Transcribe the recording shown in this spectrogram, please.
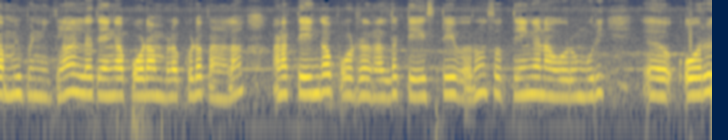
கம்மி பண்ணிக்கலாம். இல்லை தேங்காய் போடாமல் கூட பண்ணலாம். ஆனால் தேங்காய் போடுறதுனால தான் டேஸ்ட்டே வரும். ஸோ தேங்காய் நான் ஒரு முறி ஒரு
